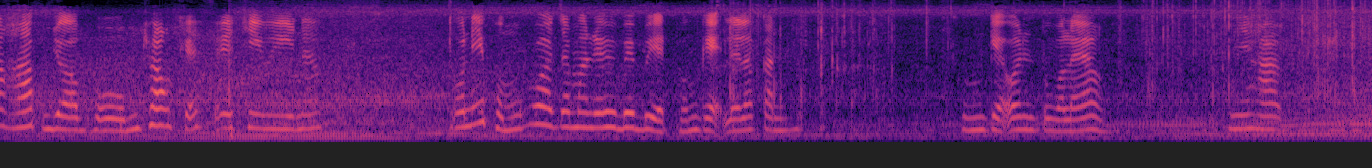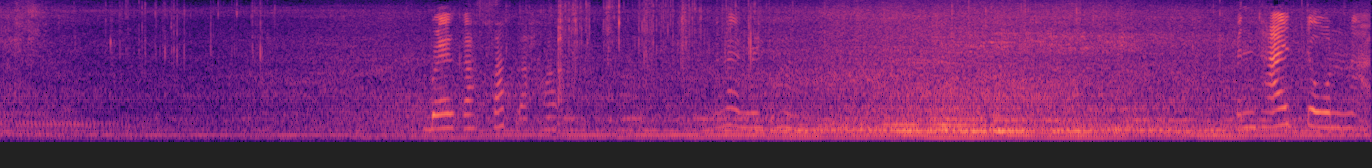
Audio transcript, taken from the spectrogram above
นะครับเดี๋ยวผมช่องเคสเอทีวีนะ วันนี้ผมก็จะมาเรีวิวเบเบดผมแกะเลยแล้วกัน ผมแกะว้ในตัวแล้ว นี่ครับเบรกัสซัตนะครับนั่นไม่ทันเป็นท้ายโจรอะ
